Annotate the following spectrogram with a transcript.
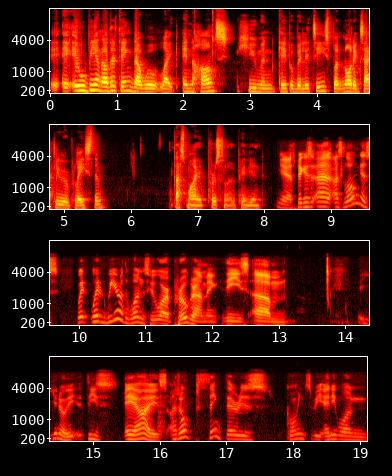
it, it will be another thing that will like enhance human capabilities, but not exactly replace them. That's my personal opinion. Yes, because uh, as long as when when we are the ones who are programming these um you know these AIs, I don't think there is going to be anyone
